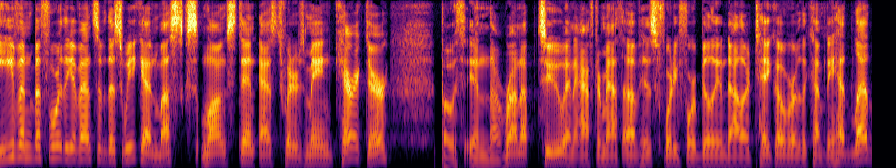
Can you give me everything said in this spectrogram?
Even before the events of this weekend, Musk's long stint as Twitter's main character, both in the run up to and aftermath of his $44 billion takeover of the company, had led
